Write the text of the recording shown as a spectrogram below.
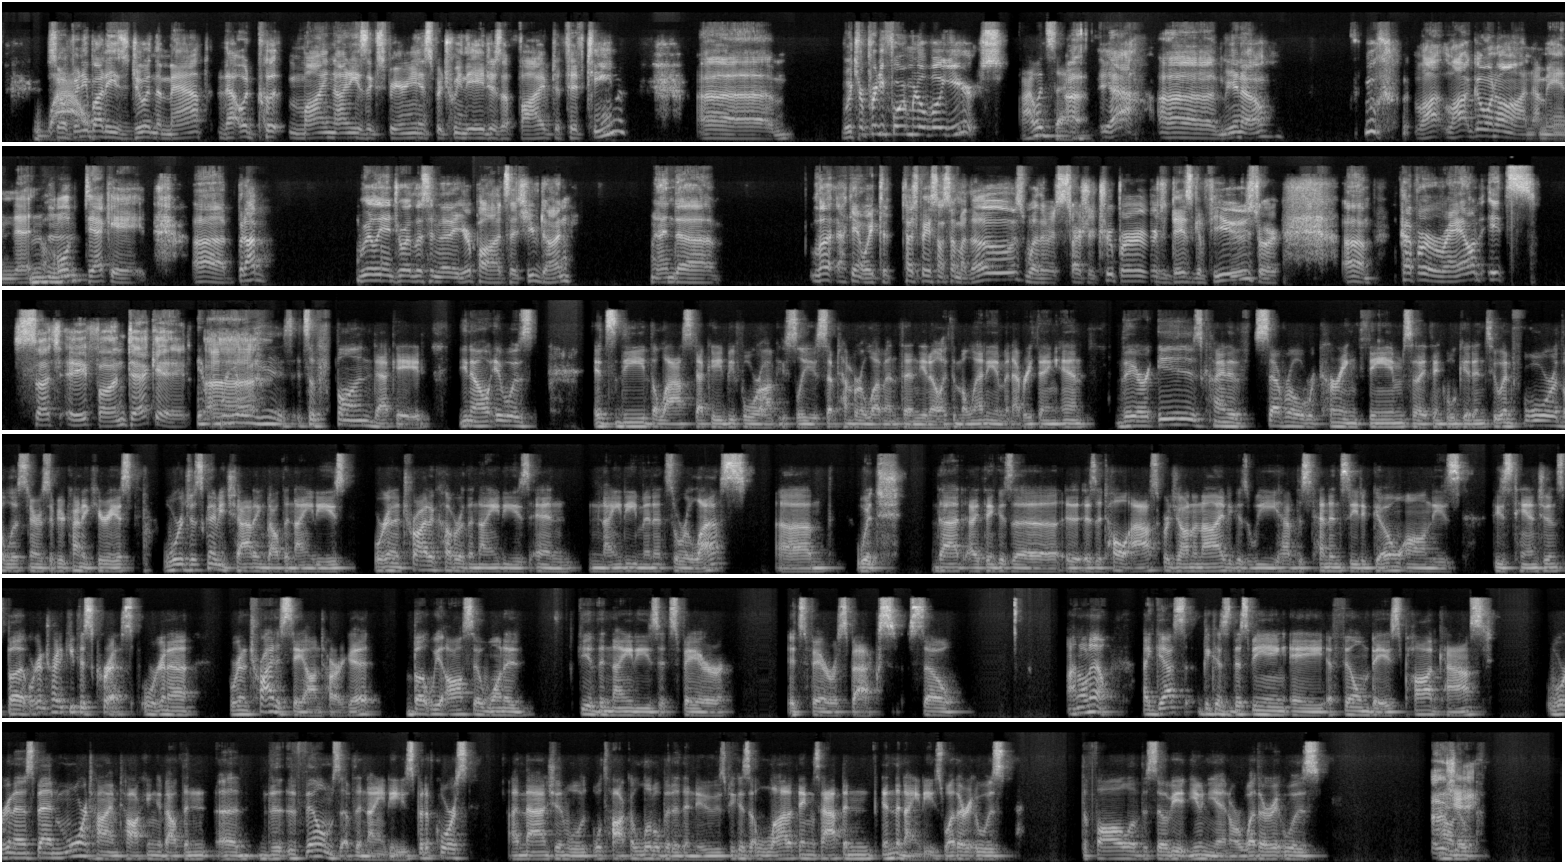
So if anybody's doing the math, that would put my 90s experience between the ages of five to 15, um, which are pretty formidable years. I would say. Uh, yeah. Um, you know, whew, a lot, lot going on. I mean, a Mhm. whole decade. Uh, but I've really enjoyed listening to your pods that you've done. And uh, I can't wait to touch base on some of those, whether it's Starship Troopers, Days Confused, or um, Pepper Around. It's such a fun decade. It Uh, really is. It's a fun decade. You know, it was it's the the last decade before obviously September 11th and you know like the millennium and everything and there is kind of several recurring themes that I think we'll get into and for the listeners if you're kind of curious we're just going to be chatting about the 90s we're going to try to cover the 90s in 90 minutes or less um, which that I think is a is a tall ask for John and I because we have this tendency to go on these these tangents, but we're gonna try to keep this crisp. We're gonna we're gonna try to stay on target, but we also want to give the 90s its fair its fair respects. So I don't know. I guess because this being a, a film based podcast, we're gonna spend more time talking about the, uh, the the films of the 90s. But of course, I imagine we'll we'll talk a little bit of the news because a lot of things happened in the 90s, whether it was the fall of the Soviet Union or whether it was know,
